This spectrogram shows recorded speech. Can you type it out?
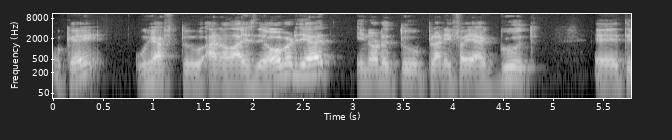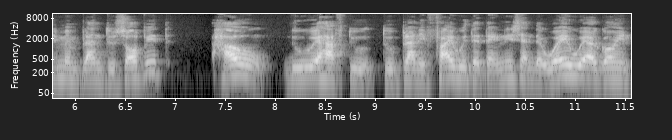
Okay we have to analyze the overjet in order to planify a good uh, treatment plan to solve it. How do we have to, to planify with the techniques and the way we are going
